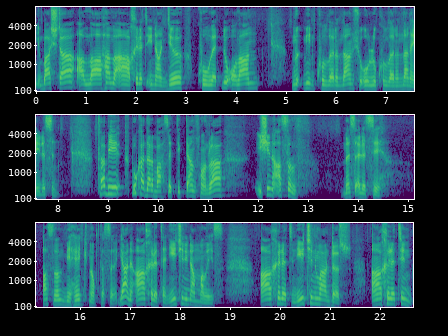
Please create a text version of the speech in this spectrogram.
Başta Allah'a ve ahiret inancı kuvvetli olan mümin kullarından, şuurlu kullarından eylesin. Tabi bu kadar bahsettikten sonra işin asıl meselesi, asıl mihenk noktası yani ahirete niçin inanmalıyız? Ahiret niçin vardır? Ahiretin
